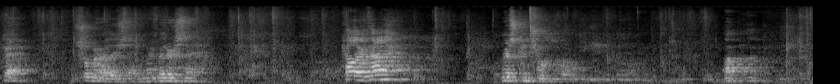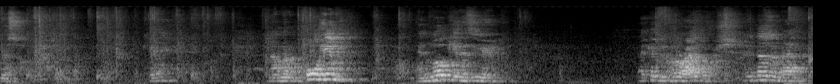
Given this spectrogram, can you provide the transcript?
Okay, I'll show my other side, my better side. Collar tie, wrist control. Up, up, this Okay, now I'm gonna pull him and look in his ear. That could be corridors. It doesn't matter.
